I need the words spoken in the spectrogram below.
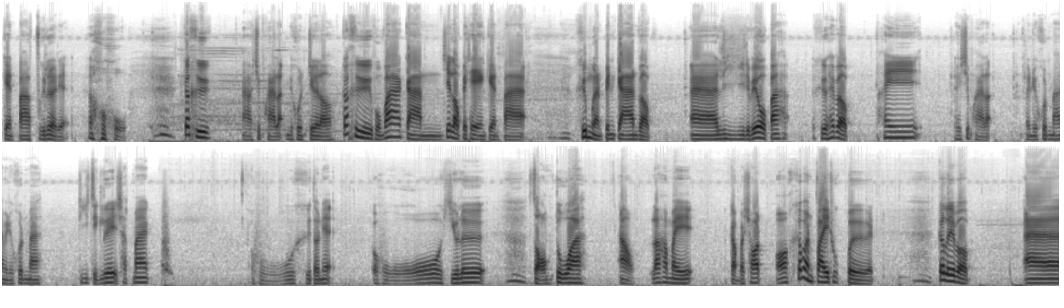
แกนปลาฟื้นเลยเนี่ยโอ้โหก็คือ อ้าวชิบหายละมีคนเจอเรา ก็คือผมว่าการที่เราไปแทงแกนปลาคือเหมือนเป็นการแบบอ่ารีเลเวลปะคือให้แบบให้เฮ้ยชิบหายละมันมีคนมามันมีคนมาจริงจริงเลยชัดมากโอ้โหคือตอนเนี้ยโอ้โหคิลเลอร์สองตัวอ้าวแล้วทำไมกลับมาช็อตอ๋อเครื่องมันไฟถูกเปิด ก็เลยแบบอ่า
